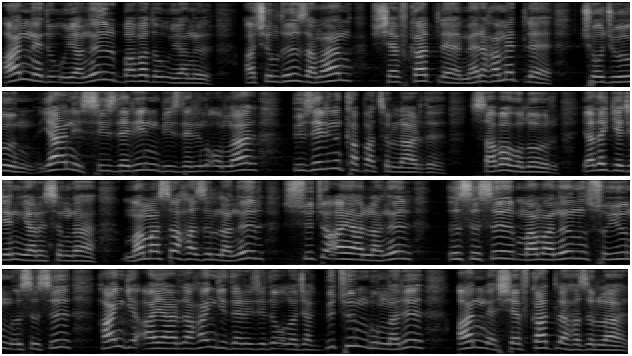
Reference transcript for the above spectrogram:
anne de uyanır, baba da uyanır açıldığı zaman şefkatle, merhametle çocuğun yani sizlerin, bizlerin onlar üzerini kapatırlardı. Sabah olur ya da gecenin yarısında maması hazırlanır, sütü ayarlanır, ısısı, mamanın, suyun ısısı hangi ayarda, hangi derecede olacak bütün bunları anne şefkatle hazırlar.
